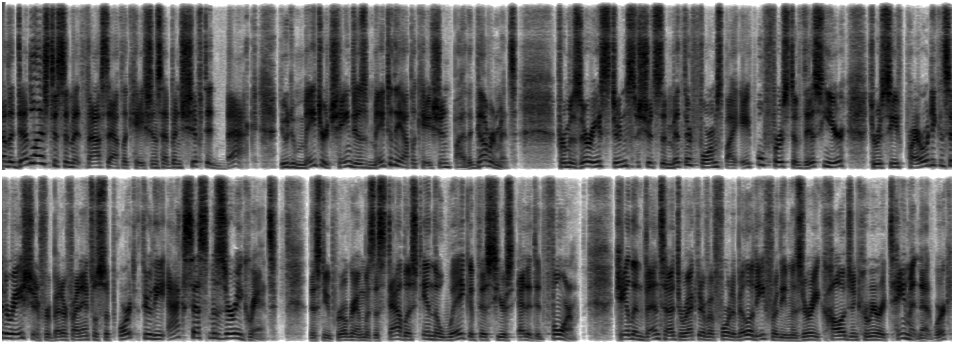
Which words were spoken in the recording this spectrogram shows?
Now, the deadlines to submit FAFSA applications have been shifted back due to major changes made to the application by the government. For Missouri, students should submit their forms by April 1st of this year to receive priority consideration for better financial support through the Access Missouri grant. This new program was established in the wake of this year's edited form. Caitlin Venta, Director of Affordability for the Missouri College and Career Attainment Network,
